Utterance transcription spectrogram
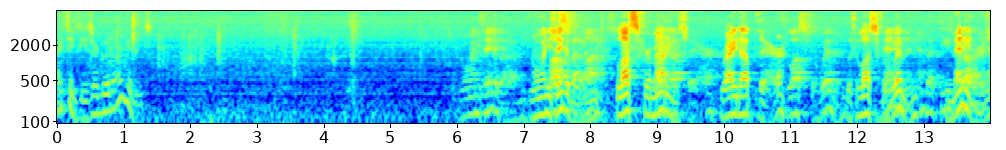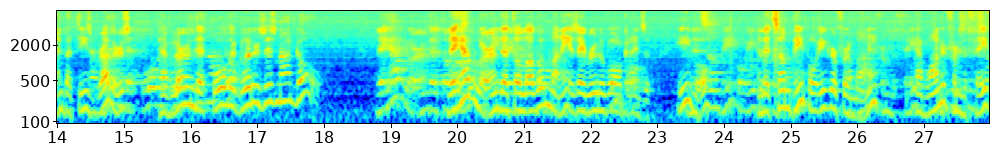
I think these are good arguments. I think these are good arguments. Well, when you think about it. Well, when you lust think for about it, money, lust for right money up is there, right up there Lust for women. with lust for Many women, men, many brothers man, but these brothers learned that all that have learned that all that glitters is not gold. They have learned that the love have of learned money is that a the root love of all money is a root of all evil, kinds of evil, and that some people eager for money have wandered from the faith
